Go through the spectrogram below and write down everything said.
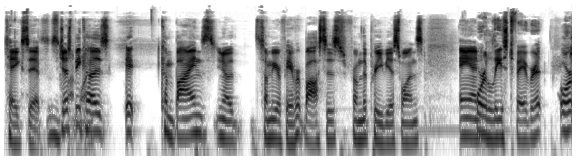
takes it This is a just fun one. because it combines, you know, some of your favorite bosses from the previous ones and or or least favorite. or,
